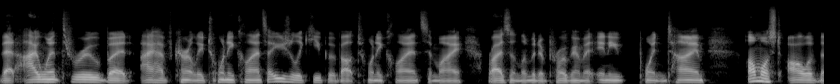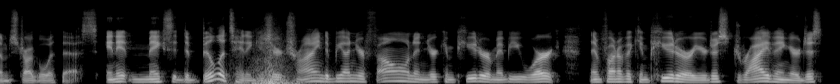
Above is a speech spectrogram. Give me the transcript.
that I went through, but I have currently 20 clients. I usually keep about 20 clients in my Rise Unlimited program at any point in time almost all of them struggle with this. And it makes it debilitating because you're trying to be on your phone and your computer. Maybe you work in front of a computer or you're just driving or just,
